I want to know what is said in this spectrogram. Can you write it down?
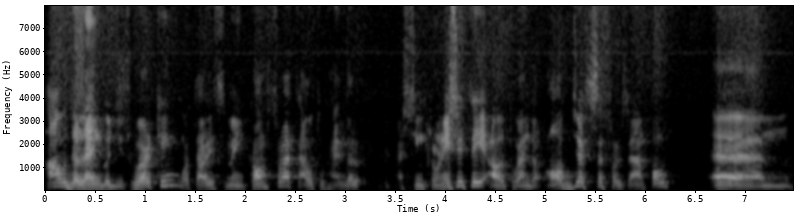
how the language is working, what are its main constructs, how to handle asynchronicity, how to handle objects, for example. Um,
